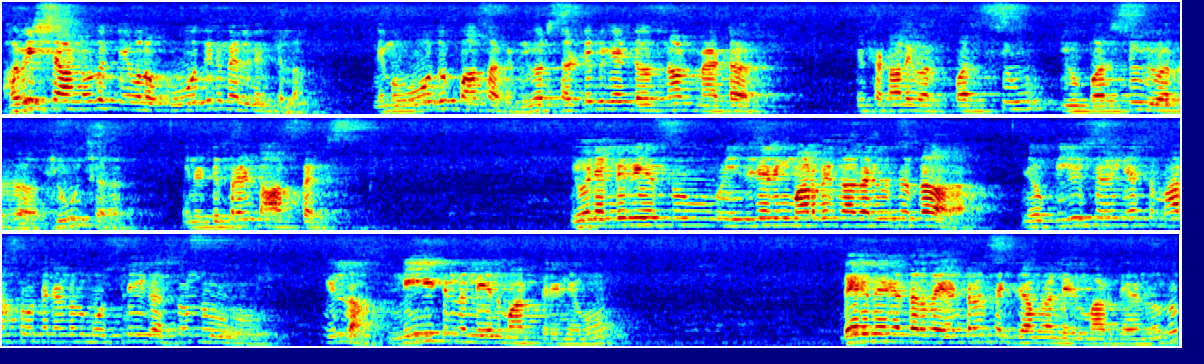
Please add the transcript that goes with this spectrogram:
ಭವಿಷ್ಯ ಅನ್ನೋದು ಕೇವಲ ಓದಿನ ಮೇಲೆ ನಿಂತಿಲ್ಲ. ನಿಮ್ಮ ಓದು ಪಾಸ್ ಆಗುತ್ತೆ your certificate does not matter if at all your pursue you pursue your future in different aspects even M B B S engineering ಮಾಡಬೇಕಾದರೂ ಸಹ ನೀವು ಪಿ ಯು ಸಿ ಎಷ್ಟು ಮಾರ್ಕ್ಸ್ ಹೋಗ್ತೀರಿ ಅನ್ನೋದು ಮೋಸ್ಟ್ಲಿ ಈಗ ಅಷ್ಟೊಂದು ಇಲ್ಲ. ನೀಟ್ನಲ್ಲಿ ಏನು ಮಾಡ್ತೀರಿ ನೀವು? ಬೇರೆ ಬೇರೆ ತರದ ಎಂಟ್ರೆನ್ಸ್ ಎಕ್ಸಾಮ್ನಲ್ಲಿ ಏನು ಮಾಡ್ತೀರಿ ಅನ್ನೋದು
